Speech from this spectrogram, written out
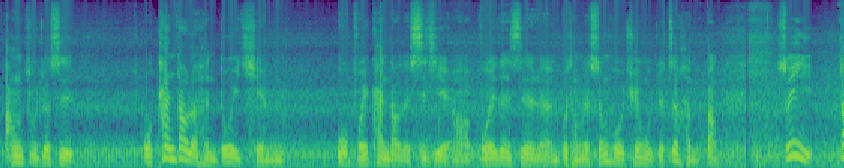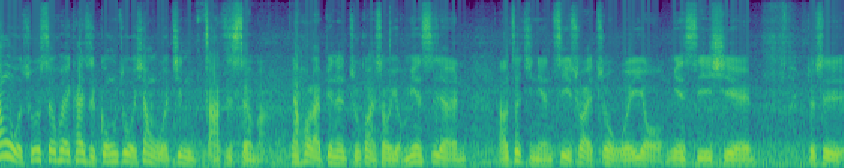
帮助就是，我看到了很多以前。我不会看到的世界，哈，不会认识的人，不同的生活圈，我觉得这很棒。所以，当我出社会开始工作，像我进杂志社嘛，那后来变成主管的时候，有面试人，然后这几年自己出来做，我也有面试一些，就是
